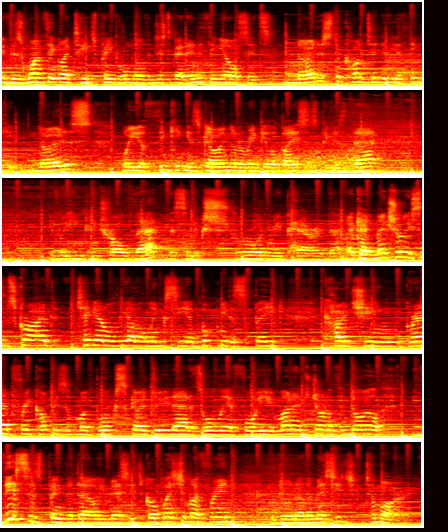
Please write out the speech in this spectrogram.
If there's one thing I teach people more than just about anything else, it's notice the content of your thinking. Notice where your thinking is going on a regular basis because that we can control that, there's some extraordinary power in that. Okay, make sure you're subscribed. Check out all the other links here. Book me to speak, coaching, grab free copies of my books. Go do that. It's all there for you. My name's Jonathan Doyle. This has been the Daily Message. God bless you, my friend. We'll do another message tomorrow.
